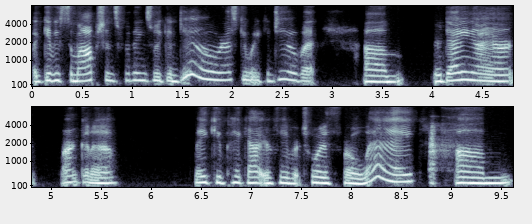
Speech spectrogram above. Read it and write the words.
I'd give you some options for things we can do or ask you what you can do. But um, your daddy and I aren't aren't gonna make you pick out your favorite toy to throw away. Um,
